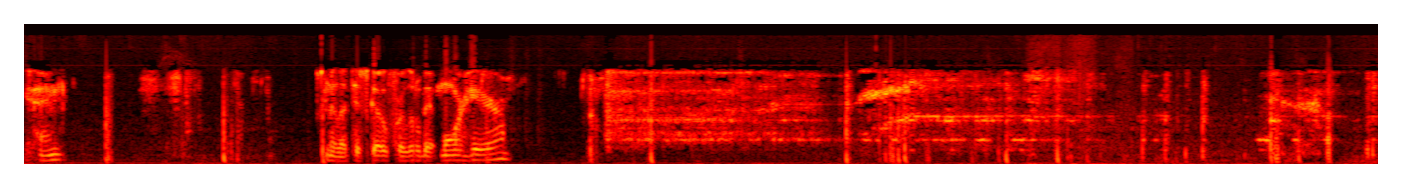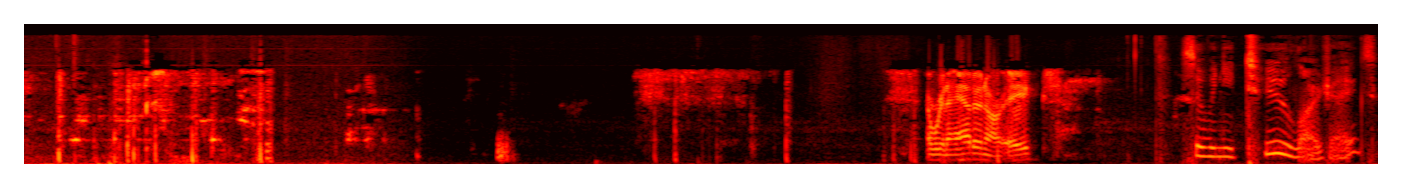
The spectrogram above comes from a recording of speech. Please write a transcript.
Okay. I'm gonna let this go for a little bit more here. And we're gonna add in our eggs, So we need two large eggs.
